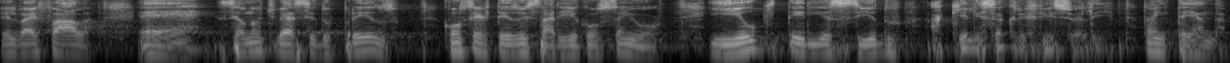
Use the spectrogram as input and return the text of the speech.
Ele vai e fala: É, se eu não tivesse sido preso, com certeza eu estaria com o Senhor. E eu que teria sido aquele sacrifício ali. Então entenda:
